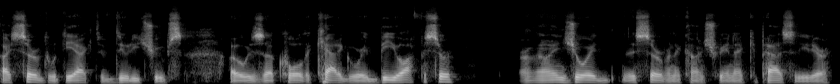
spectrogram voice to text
I served with the active duty troops. I was uh, called a Category B officer. I enjoyed serving the country in that capacity there.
